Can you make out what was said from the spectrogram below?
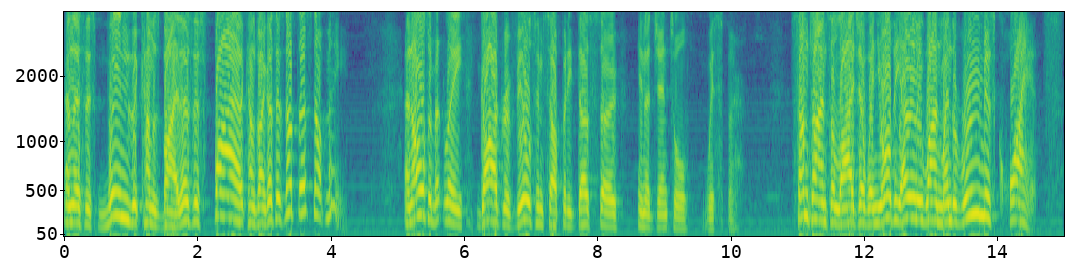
and there's this wind that comes by, there's this fire that comes by. And God says, No, that's not me. And ultimately, God reveals himself, but he does so in a gentle whisper. Sometimes, Elijah, when you're the only one, when the room is quiet,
